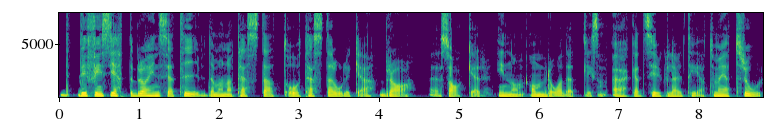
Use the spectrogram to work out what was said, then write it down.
Det- finns jättebra initiativ där man har testat och testar olika bra eh, saker inom området, liksom ökad cirkularitet. Men jag tror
